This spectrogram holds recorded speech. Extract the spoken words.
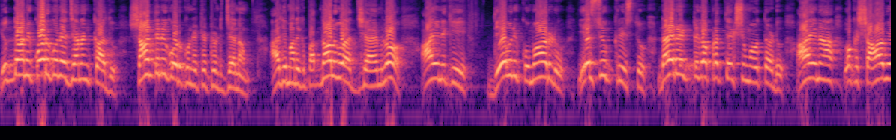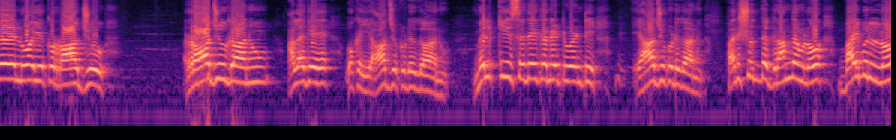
యుద్ధాన్ని కోరుకునే జనం కాదు. శాంతిని కోరుకునేటటువంటి జనం. అది మనకి పద్నాలుగో అధ్యాయంలో ఆయనకి దేవుని కుమారుడు యేసుక్రీస్తు డైరెక్ట్గా ప్రత్యక్షమవుతాడు. ఆయన ఒక షావే లోయకు రాజు. రాజుగాను అలాగే ఒక యాజకుడుగాను. మెల్కీ సెదేక్ అనేటువంటి యాజకుడు యాజకుడుగాను పరిశుద్ధ గ్రంథంలో బైబిల్లో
